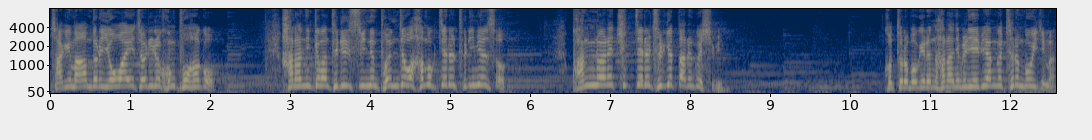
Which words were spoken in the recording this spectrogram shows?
자기 마음대로 여호와의 절의를 공포하고 하나님께만 드릴 수 있는 번제와 화목제를 드리면서 광란의 축제를 즐겼다는 것입니다. 겉으로 보기에는 하나님을 예배한 것처럼 보이지만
